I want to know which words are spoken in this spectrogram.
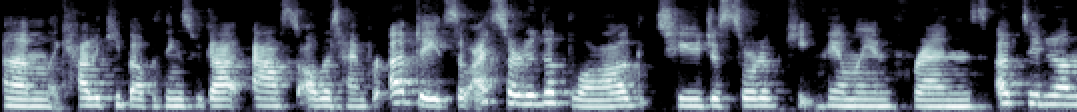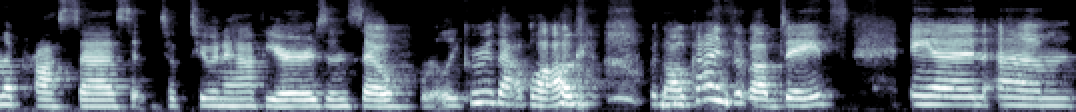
um, like how to keep up with things. We got asked all the time for updates. So I started a blog to just sort of keep family and friends updated on the process. It took two and a half years. And so really grew that blog with all mm-hmm. kinds of updates. And um,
